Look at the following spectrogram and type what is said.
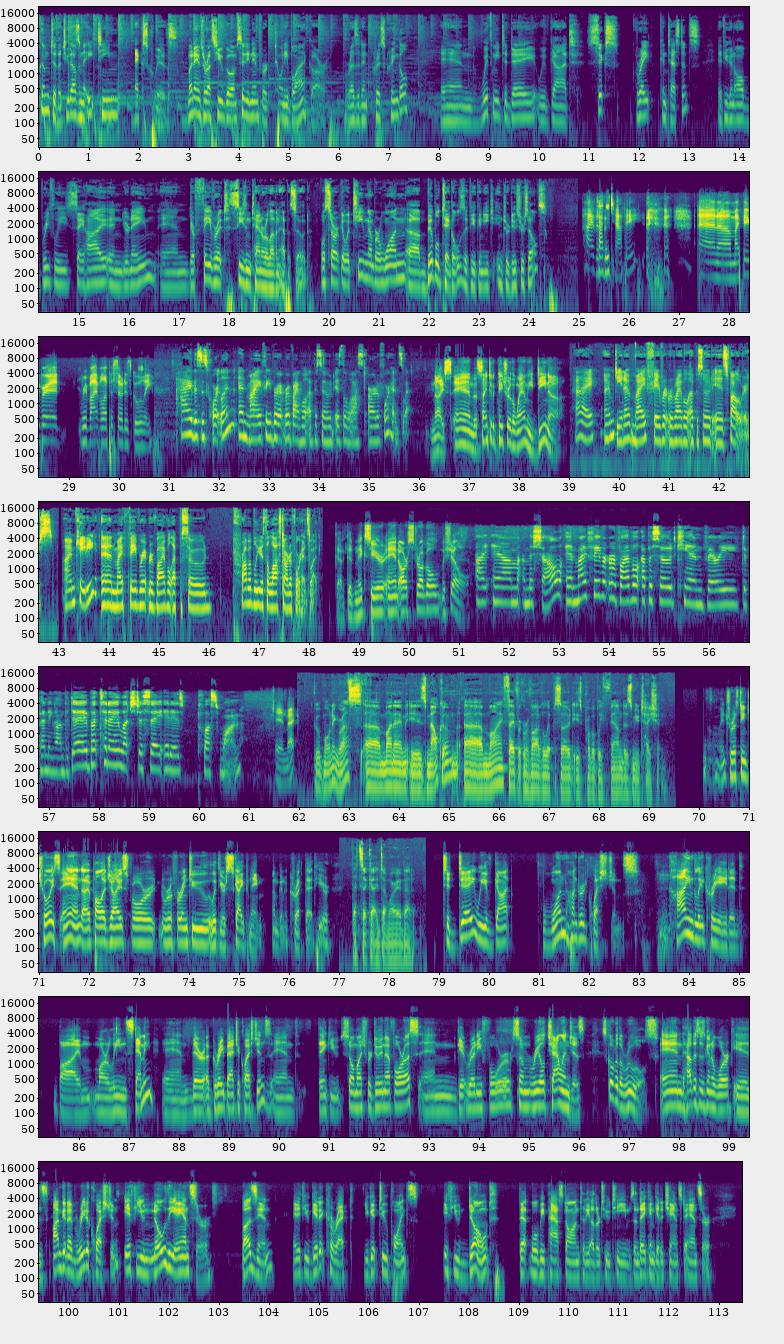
Welcome to the 2018 X Quiz. My name's Russ Hugo. I'm sitting in for Tony Black, our resident Chris Kringle. And with me today, we've got six great contestants. If you can all briefly say hi and your name and your favorite season 10 or 11 episode. We'll start go with team number one, uh, Bibble Tiggles, if you can each introduce yourselves. Hi, this Kathy. is Kathy. and uh, my favorite revival episode is Ghouli. Hi, this is Cortland, and my favorite revival episode is The Lost Art of Forehead Sweat. Nice. And the scientific nature of the whammy, Dina. Hi, I'm Dina. My favorite revival episode is Followers. I'm Katie, and my favorite revival episode probably is The Lost Art of Forehead Sweat. Got a good mix here. And our struggle, Michelle. I am Michelle, and my favorite revival episode can vary depending on the day, but today let's just say it is plus one. And Mac. Good morning, Russ. Uh, my name is Malcolm. Uh, my favourite revival episode is probably Founder's Mutation. Oh, interesting choice. And I apologize for referring to you with your Skype name. I'm going to correct that here. That's okay, don't worry about it. Today we have got 100 questions kindly created by Marlene Stemmy. And they're a great batch of questions. And thank you so much for doing that for us. And get ready for some real challenges. Let's go over the rules. And how this is going to work is I'm going to read a question. If you know the answer, buzz in. And if you get it correct, you get two points. If you don't, that will be passed on to the other two teams and they can get a chance to answer.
